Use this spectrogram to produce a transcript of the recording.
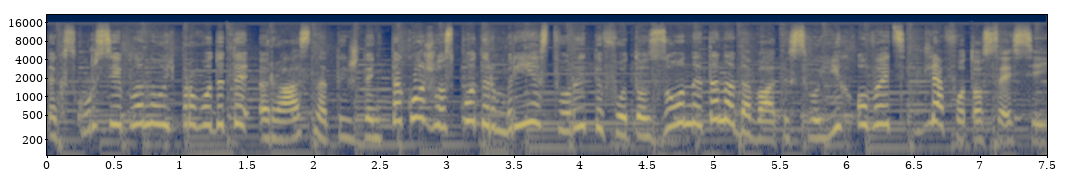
екскурсії планують проводити раз на тиждень. Також господар мріє створити фотозони та надавати своїх овець для фотосесій.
